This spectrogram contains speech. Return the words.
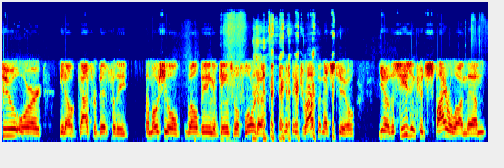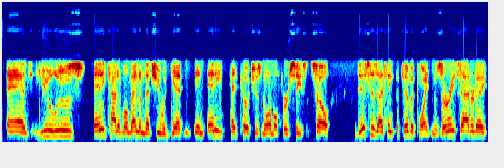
two, or you know, God forbid for the emotional well-being of Gainesville, Florida, if they drop the next two, you know, the season could spiral on them, and you lose any kind of momentum that you would get in any head coach's normal first season. So this is, I think, the pivot point. Missouri Saturday,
